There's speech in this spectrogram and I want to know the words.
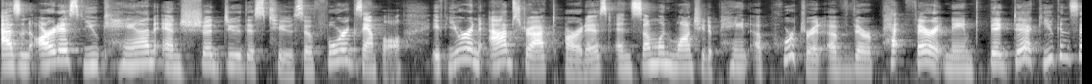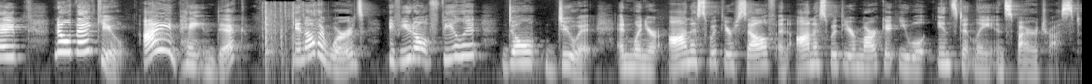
As an artist, you can and should do this too. So, for example, if you're an abstract artist and someone wants you to paint a portrait of their pet ferret named Big Dick, you can say, No, thank you. I ain't painting Dick. In other words, if you don't feel it, don't do it. And when you're honest with yourself and honest with your market, you will instantly inspire trust.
